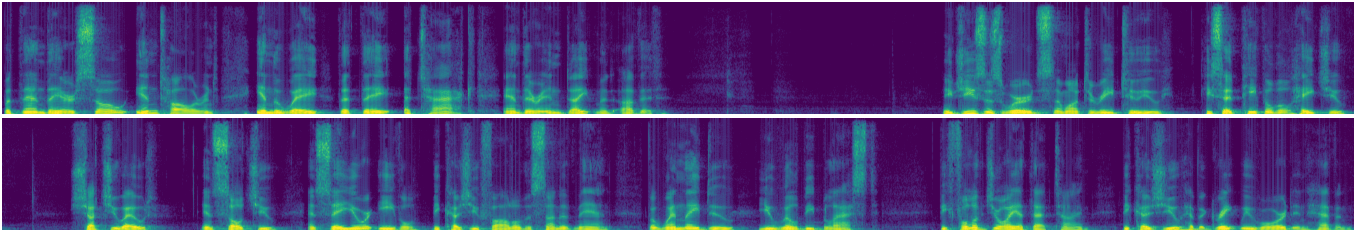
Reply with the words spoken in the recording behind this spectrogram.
but then they are so intolerant in the way that they attack and their indictment of it. Jesus' words I want to read to you. He said, People will hate you, shut you out, insult you, and say you are evil because you follow the Son of Man. But when they do, you will be blessed. Be full of joy at that time because you have a great reward in heaven.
